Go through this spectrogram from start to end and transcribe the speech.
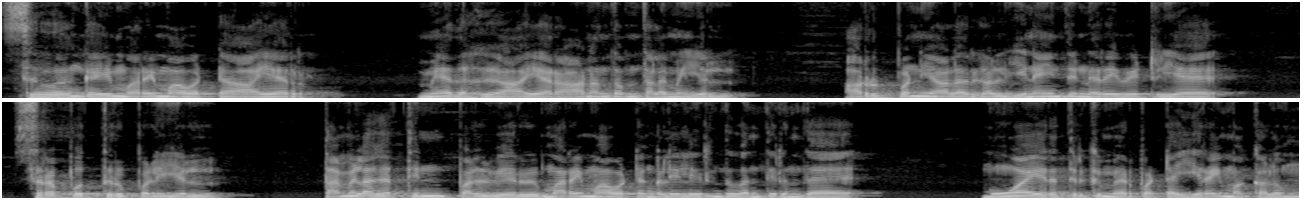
சிவகங்கை மறைமாவட்ட ஆயர் மேதகு ஆயர் ஆனந்தம் தலைமையில் அருட்பணியாளர்கள் இணைந்து நிறைவேற்றிய சிறப்பு திருப்பலியில் தமிழகத்தின் பல்வேறு மறைமாவட்டங்களில் இருந்து வந்திருந்த மூவாயிரத்திற்கும் மேற்பட்ட இறை மக்களும்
